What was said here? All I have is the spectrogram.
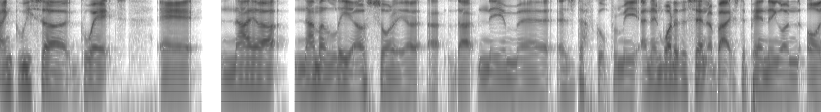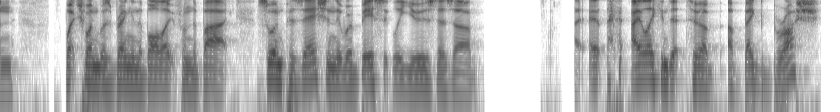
Anguissa, Gouet, uh, Naya Namalea, sorry, uh, uh, that name uh, is difficult for me, and then one of the centre backs, depending on on which one was bringing the ball out from the back. So in possession, they were basically used as a. I, I likened it to a, a big brush.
